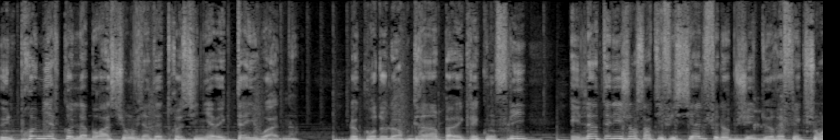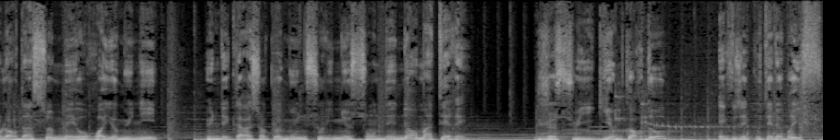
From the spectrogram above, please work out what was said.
une première collaboration vient d'être signée avec Taïwan. Le cours de l'or grimpe avec les conflits et l'intelligence artificielle fait l'objet de réflexions lors d'un sommet au Royaume-Uni. Une déclaration commune souligne son énorme intérêt. Je suis Guillaume Cordeau et vous écoutez le brief.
